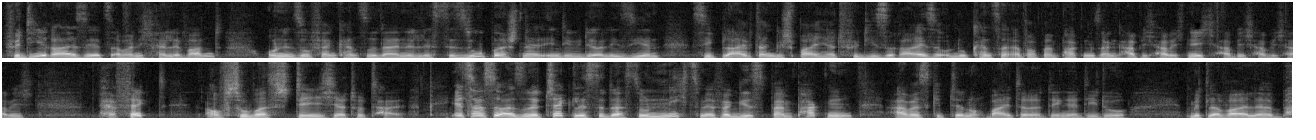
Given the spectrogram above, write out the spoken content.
für die Reise jetzt aber nicht relevant. Und insofern kannst du deine Liste super schnell individualisieren. Sie bleibt dann gespeichert für diese Reise und du kannst dann einfach beim Packen sagen, habe ich, habe ich nicht, habe ich, habe ich, habe ich. Perfekt. Auf sowas stehe ich ja total. Jetzt hast du also eine Checkliste, dass du nichts mehr vergisst beim Packen, aber es gibt ja noch weitere Dinge, die du mittlerweile bei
